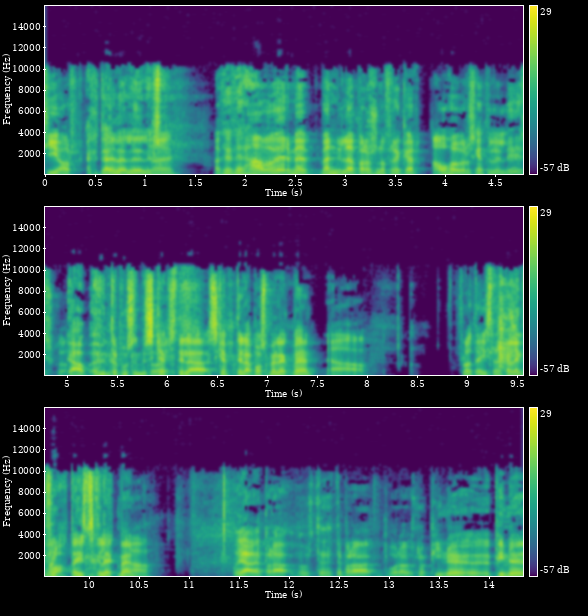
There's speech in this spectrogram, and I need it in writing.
tíu ár. Ekkert eðlilega leiðileg sko. Að þeir hafa verið með vennilega bara svona frekar áhugaverð og skemmtilega lið sko. Já, 100% með skemmtilega, skemmtilega bossmennleikmenn Já. flotta íslenska leikmenn Flotta íslenska leikmenn Já. Og já, er bara, veist, þetta er bara, bara pínu, pínu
